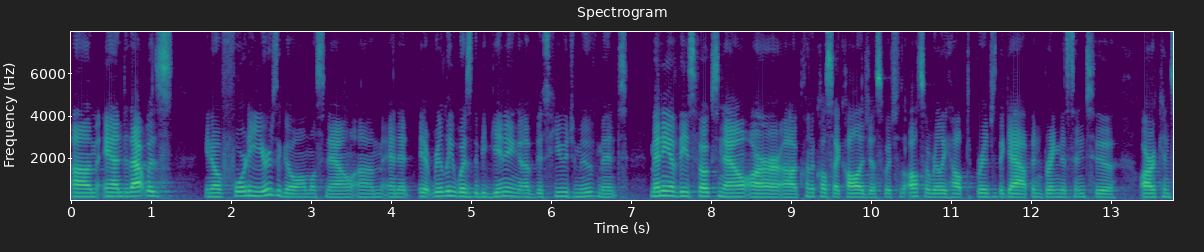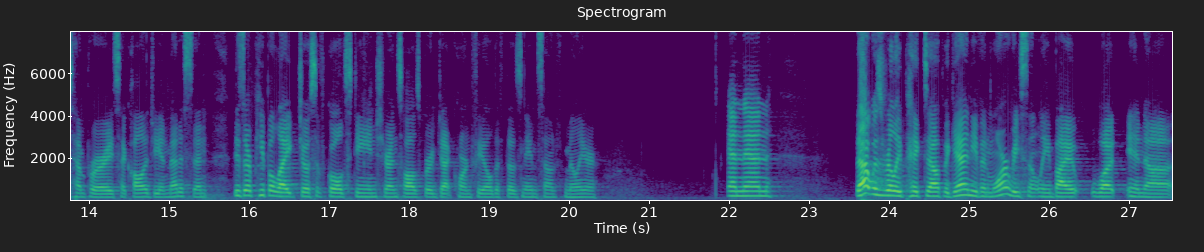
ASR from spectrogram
Um, and that was, you know, 40 years ago almost now, um, and it, it really was the beginning of this huge movement. Many of these folks now are uh, clinical psychologists, which has also really helped bridge the gap and bring this into our contemporary psychology and medicine. These are people like Joseph Goldstein, Sharon Salzberg, Jack Kornfield, if those names sound familiar. And then that was really picked up again even more recently by what in, uh,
